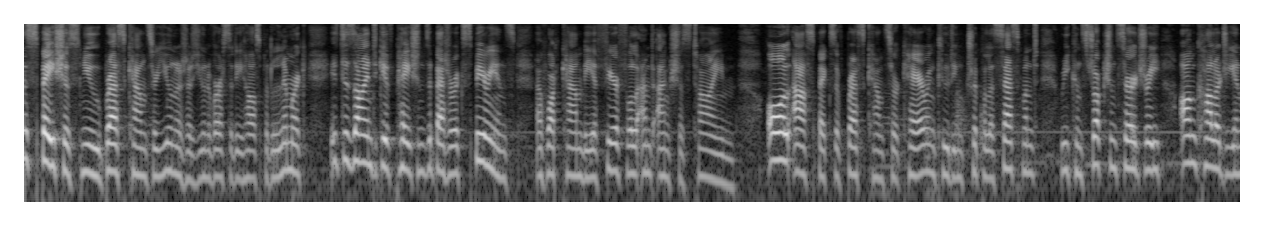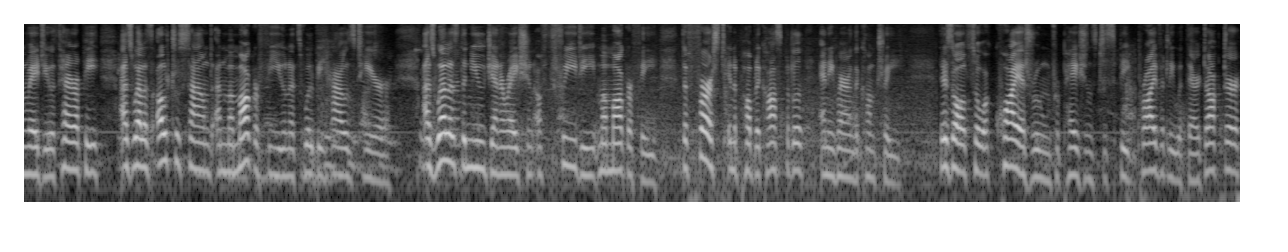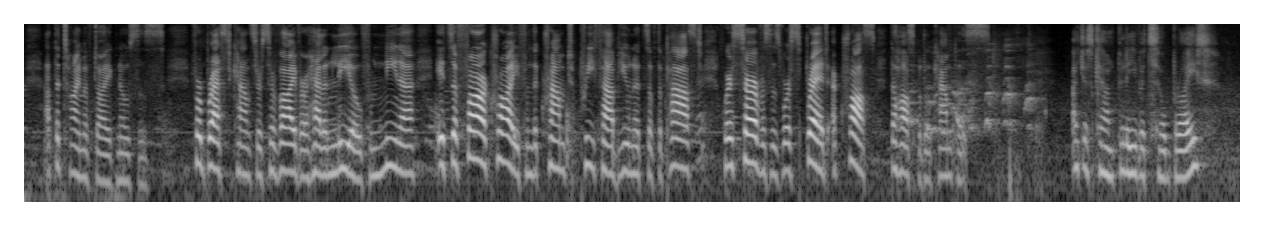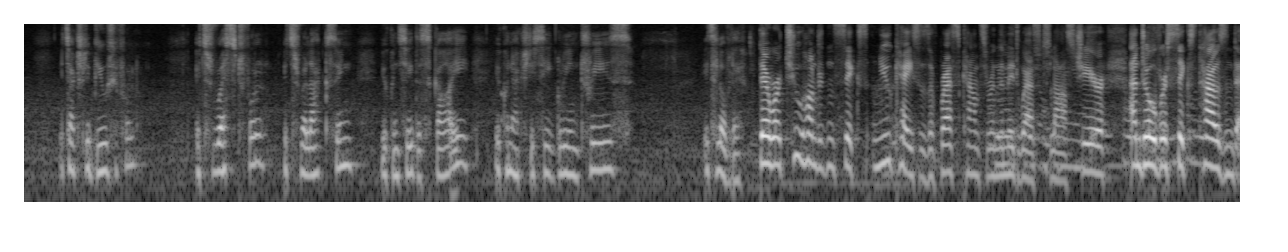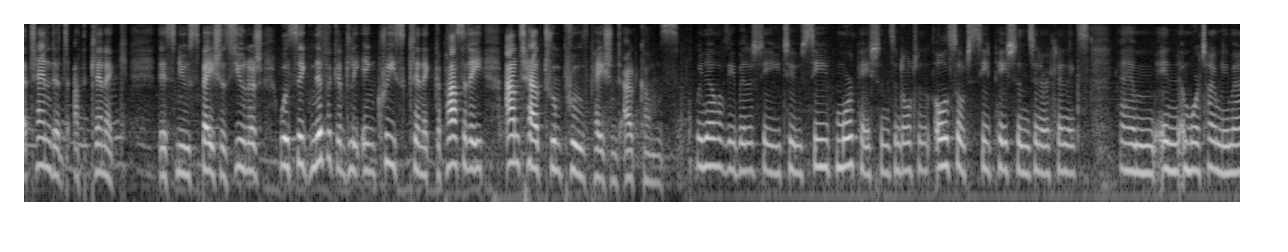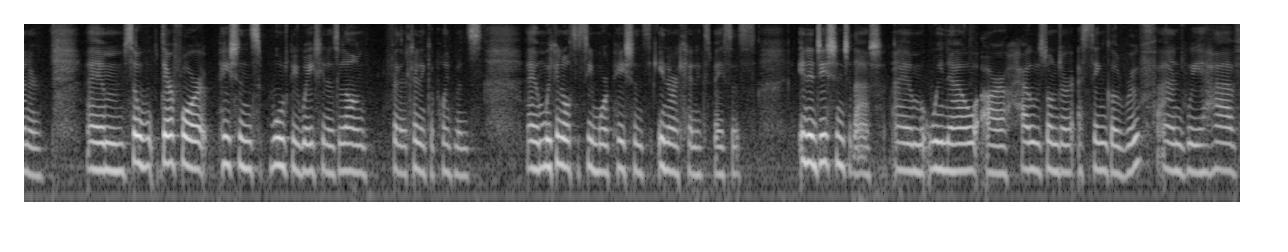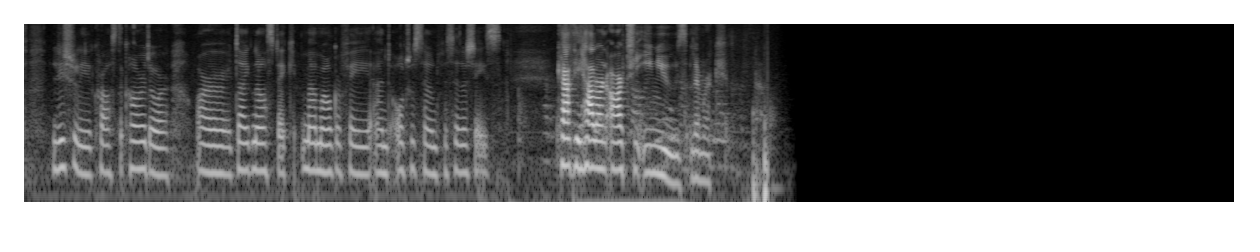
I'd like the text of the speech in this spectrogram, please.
The spacious new breast cancer unit at University Hospital Limerick is designed to give patients a better experience at what can be a fearful and anxious time. All aspects of breast cancer care, including triple assessment, reconstruction surgery, oncology and radiotherapy, as well as ultrasound and mammography units, will be housed here, as well as the new generation of 3D mammography, the first in a public hospital anywhere in the country. There's also a quiet room for patients to speak privately with their doctor at the time of diagnosis. For breast cancer survivor Helen Leo from Nenagh, it's a far cry from the cramped prefab units of the past where services were spread across the hospital campus. I just can't believe it's so bright. It's actually beautiful. It's restful. It's relaxing. You can see the sky. You can actually see green trees. It's lovely. There were 206 new cases of breast cancer in the Midwest last year, and over 6,000 attended at the clinic. This new spacious unit will significantly increase clinic capacity and help to improve patient outcomes. We now have the ability to see more patients and also to see patients in our clinics um, in a more timely manner. Um, so, therefore, patients won't be waiting as long for their clinic appointments. Um, we can also see more patients in our clinic spaces. In addition to that, um, we now are housed under a single roof and we have literally across the corridor our diagnostic mammography and ultrasound facilities. Cathy Halloran, RTE News, Limerick.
